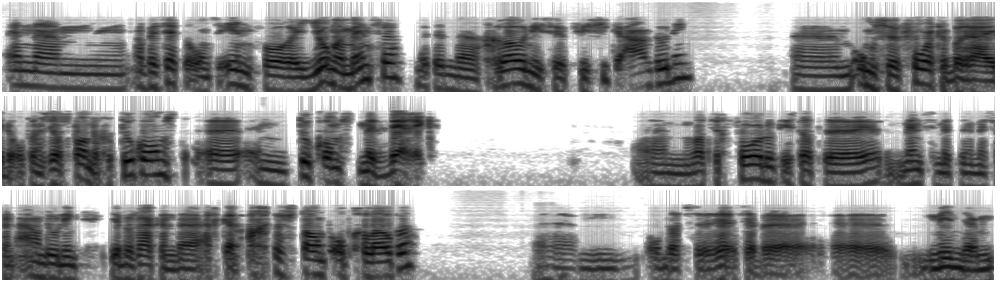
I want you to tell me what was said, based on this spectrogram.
En um, we zetten ons in voor jonge mensen met een chronische fysieke aandoening. Um, om ze voor te bereiden op een zelfstandige toekomst. een toekomst met werk. Um, wat zich voordoet is dat mensen met, met zo'n aandoening, die hebben vaak een, eigenlijk een achterstand opgelopen. Omdat ze, ze hebben minder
